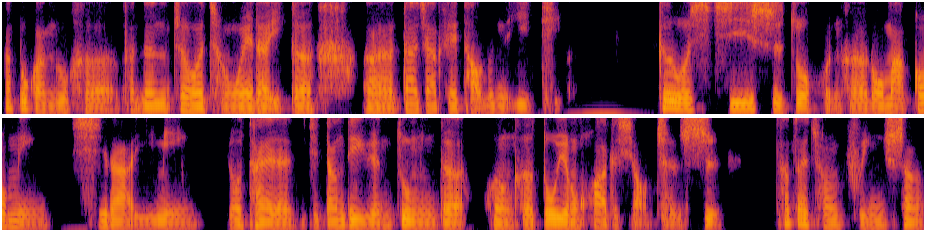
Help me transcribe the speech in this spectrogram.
那不管如何，反正最后成为了一个，呃，大家可以讨论的议题。歌罗西是做混合罗马公民、希腊移民、犹太人及当地原住民的混合多元化的小城市。他在传福音上，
